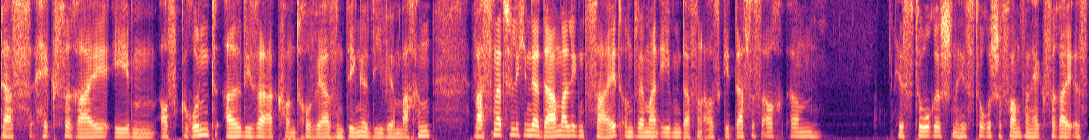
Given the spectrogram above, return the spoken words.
dass Hexerei eben aufgrund all dieser kontroversen Dinge, die wir machen, was natürlich in der damaligen Zeit und wenn man eben davon ausgeht, dass es auch ähm, historisch, eine historische Form von Hexerei ist,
